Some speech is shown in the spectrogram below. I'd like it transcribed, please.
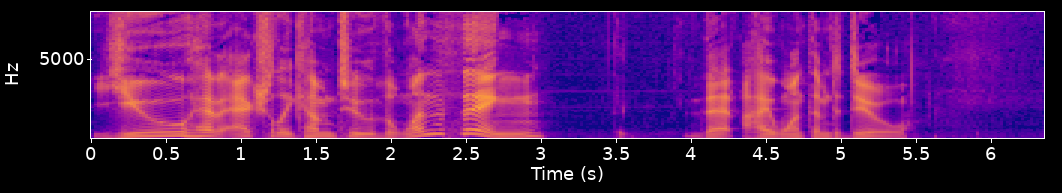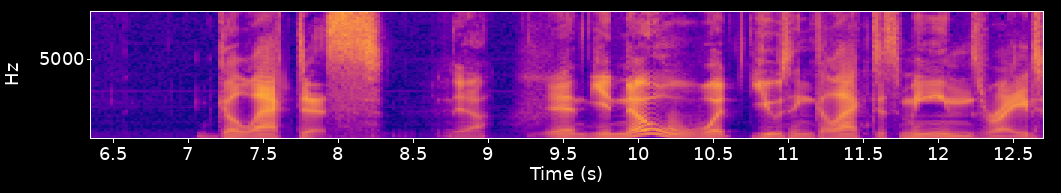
You have actually come to the one thing that I want them to do Galactus. Yeah. And you know what using Galactus means, right?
